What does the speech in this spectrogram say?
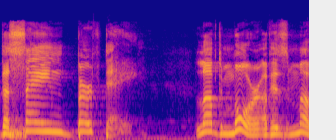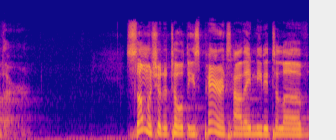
the same birthday, loved more of his mother. Someone should have told these parents how they needed to love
